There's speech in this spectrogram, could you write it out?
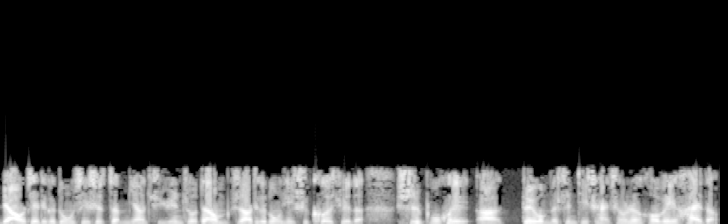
了解这个东西是怎么样去运作，但我们知道这个东西是科学的，是不会啊对我们的身体产生任何危害的，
